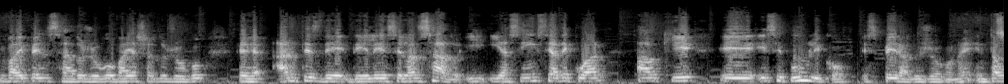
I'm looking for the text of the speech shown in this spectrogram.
vai pensar do jogo, vai achar do jogo é, antes de dele ser lançado e, e assim se adequar ao que eh, esse público espera do jogo, né? Então,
